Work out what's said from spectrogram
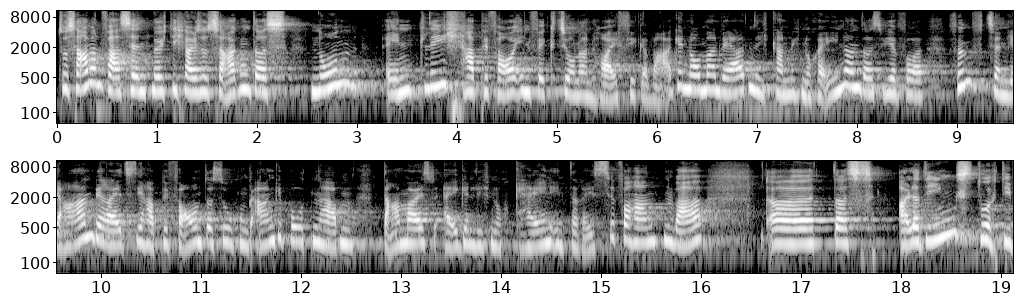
Zusammenfassend möchte ich also sagen, dass nun endlich HPV-Infektionen häufiger wahrgenommen werden. Ich kann mich noch erinnern, dass wir vor 15 Jahren bereits die HPV-Untersuchung angeboten haben, damals eigentlich noch kein Interesse vorhanden war. Äh, dass allerdings durch die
